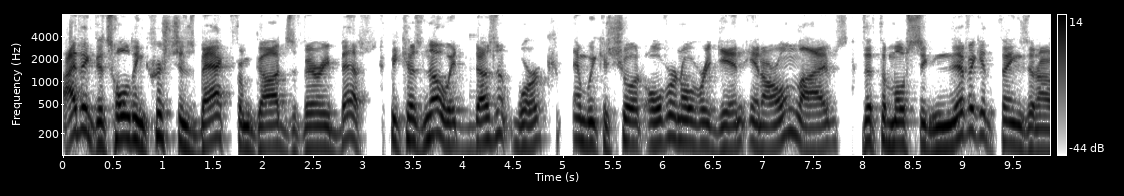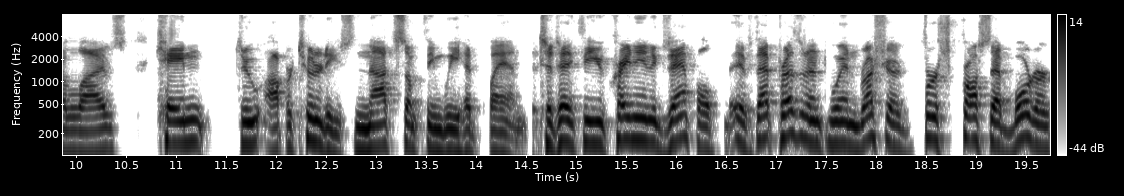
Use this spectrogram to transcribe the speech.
I think that's holding Christians back from God's very best. Because no, it doesn't work. And we can show it over and over again in our own lives that the most significant things in our lives came through opportunities, not something we had planned. To take the Ukrainian example, if that president, when Russia first crossed that border,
